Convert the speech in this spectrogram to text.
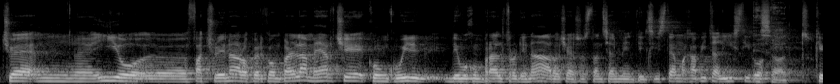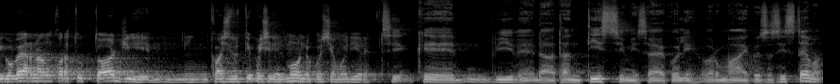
cioè mh, io eh, faccio denaro per comprare la merce con cui devo comprare altro denaro, cioè sostanzialmente il sistema capitalistico Esatto. che governa ancora tutt'oggi in quasi tutti i paesi del mondo, possiamo dire. Sì, che vive da tantissimi secoli ormai questo sistema,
